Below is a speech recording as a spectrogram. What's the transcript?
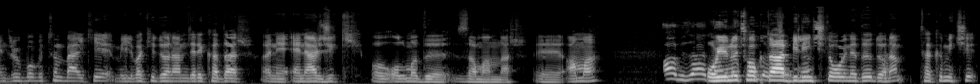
Andrew Bogut'un belki Milwaukee dönemleri kadar hani enerjik olmadığı zamanlar ee, ama Abi zaten oyunu çok daha bilinçli oynadığı dönem takım içi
